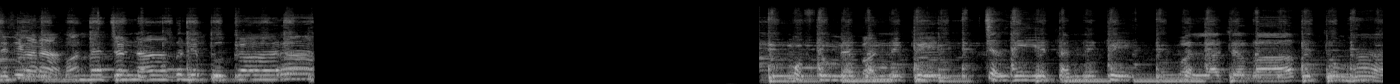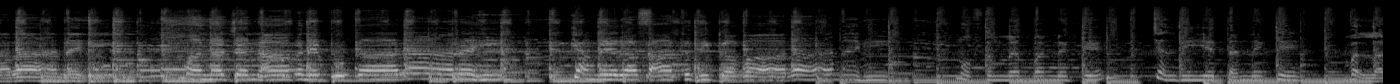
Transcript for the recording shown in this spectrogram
Desi गाना. मुफ़्त दिए के भला जवाब तुम्हारा नहीं माना जनाब ने पुकारा नहीं क्या मेरा साथ भी गवारा नहीं मुफ़्त में बन के चल दिए तन के भला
